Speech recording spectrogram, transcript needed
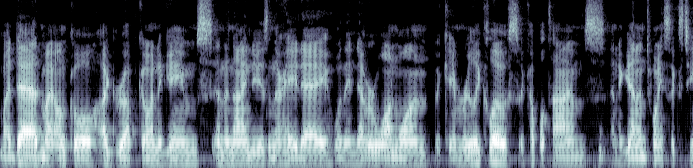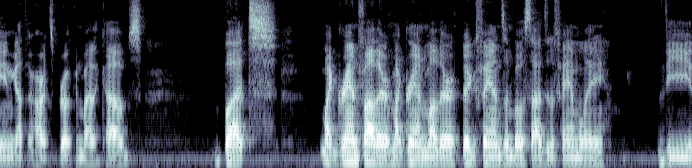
my dad, my uncle, I grew up going to games in the 90s in their heyday when they never won one, but came really close a couple times. And again in 2016, got their hearts broken by the Cubs but my grandfather, my grandmother, big fans on both sides of the family. The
